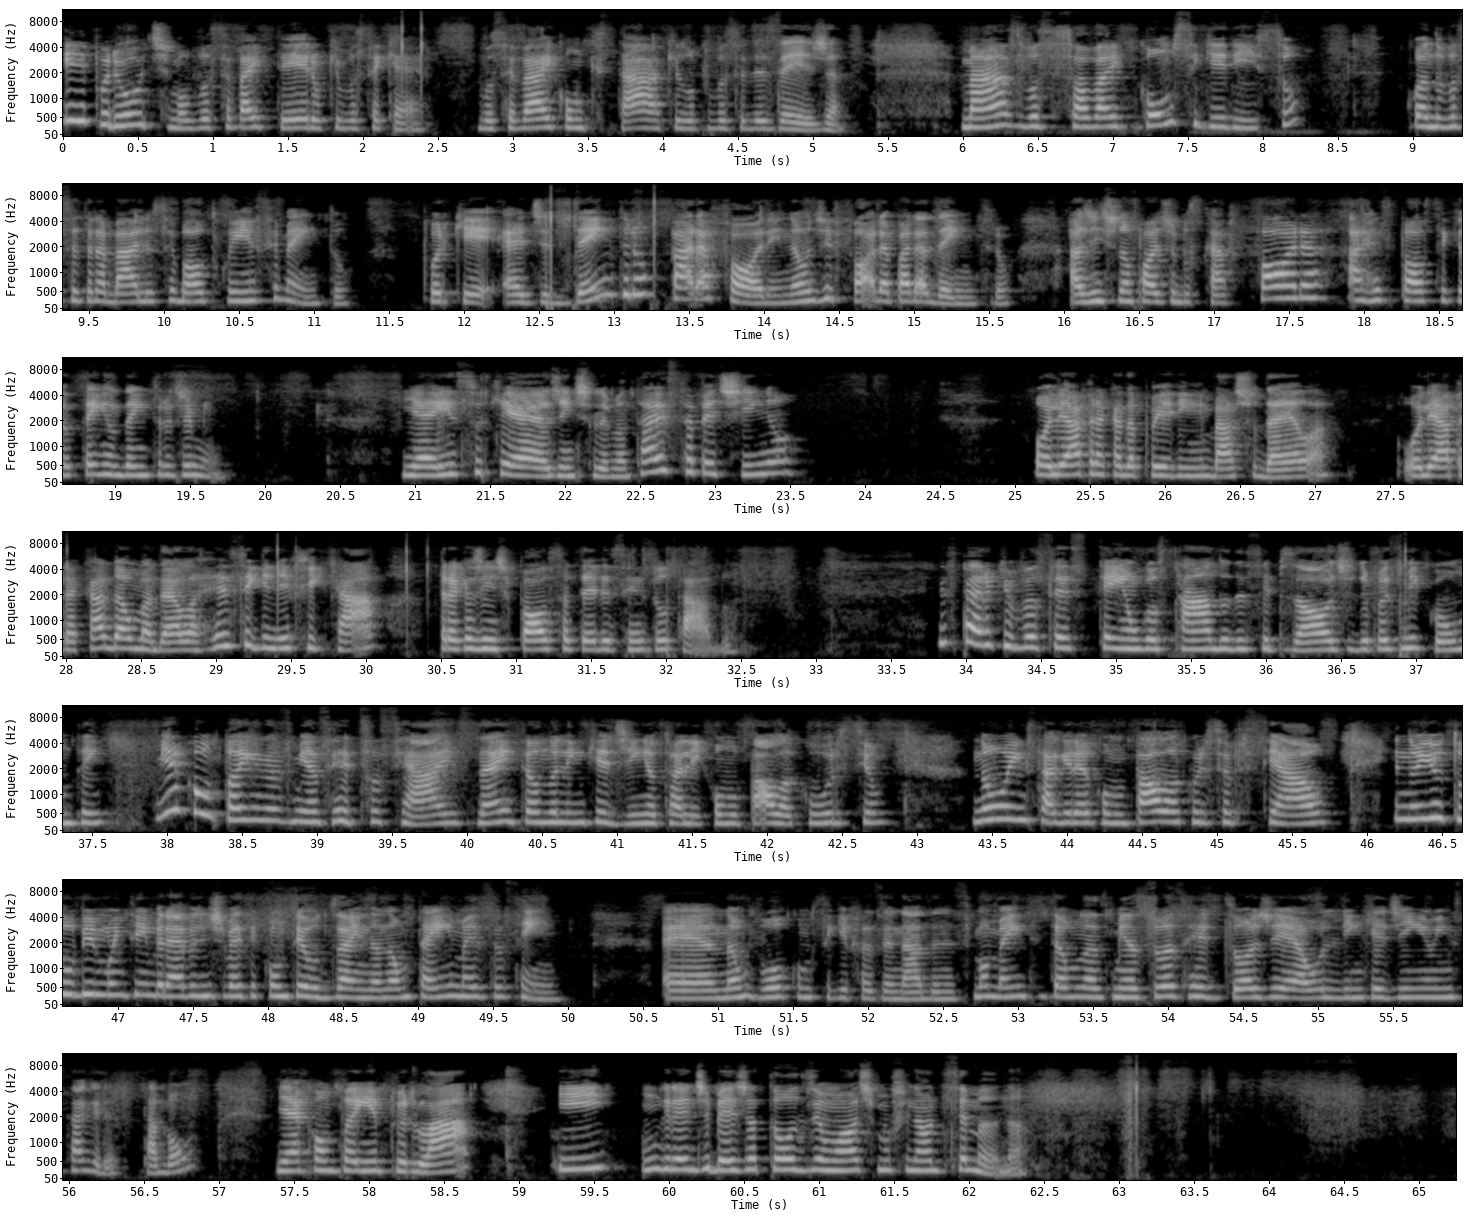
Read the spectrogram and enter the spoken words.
E por último, você vai ter o que você quer. Você vai conquistar aquilo que você deseja. Mas você só vai conseguir isso quando você trabalha o seu autoconhecimento porque é de dentro para fora e não de fora para dentro. A gente não pode buscar fora a resposta que eu tenho dentro de mim. E é isso que é a gente levantar esse tapetinho, olhar para cada poeirinha embaixo dela, olhar para cada uma delas, ressignificar para que a gente possa ter esse resultado. Espero que vocês tenham gostado desse episódio. Depois me contem. Me acompanhem nas minhas redes sociais, né? Então no LinkedIn eu tô ali como Paula Curcio. No Instagram como Paula Curcio Oficial. E no YouTube, muito em breve, a gente vai ter conteúdos. Ainda não tem, mas assim. É, não vou conseguir fazer nada nesse momento. Então, nas minhas duas redes hoje é o LinkedIn e o Instagram, tá bom? Me acompanhe por lá. E um grande beijo a todos e um ótimo final de semana.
